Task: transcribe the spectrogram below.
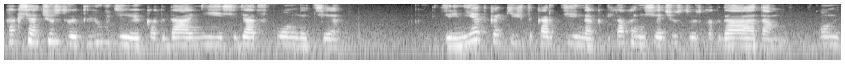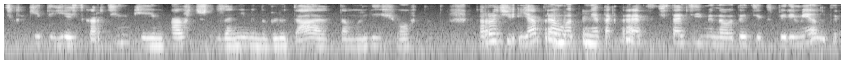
как себя чувствуют люди, когда они сидят в комнате, где нет каких-то картинок, и как они себя чувствуют, когда там в комнате какие-то есть картинки, и им кажется, что за ними наблюдают там или еще что-то. Короче, я прям вот, мне так нравится читать именно вот эти эксперименты.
